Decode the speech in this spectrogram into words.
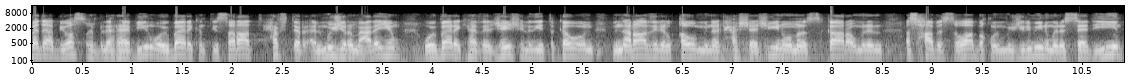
بدأ بوصفهم بالإرهابيين ويبارك انتصارات حفتر المجرم عليهم ويبارك هذا الجيش الذي يتكون من أراذل القوم من الحشاشين ومن السكارى ومن أصحاب السوابق والمجرمين ومن الساديين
